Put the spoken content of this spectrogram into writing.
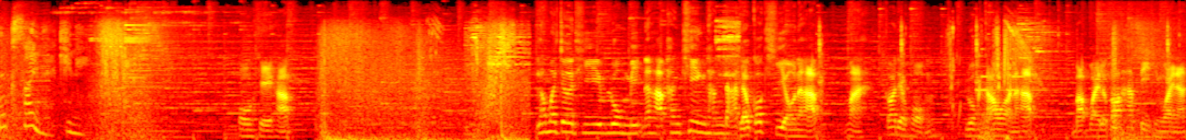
んくさいね君 โอเคครับ เรามาเจอทีมรวมมิดนะครับ ทั้งคิงทั้งดัตแล้วก็เคียวนะครับ มาก็เดี๋ยวผมรวมเกาก่อนนะครับ บัฟไว้แล้วก็ห้ามตีทิ้งไว้นะ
